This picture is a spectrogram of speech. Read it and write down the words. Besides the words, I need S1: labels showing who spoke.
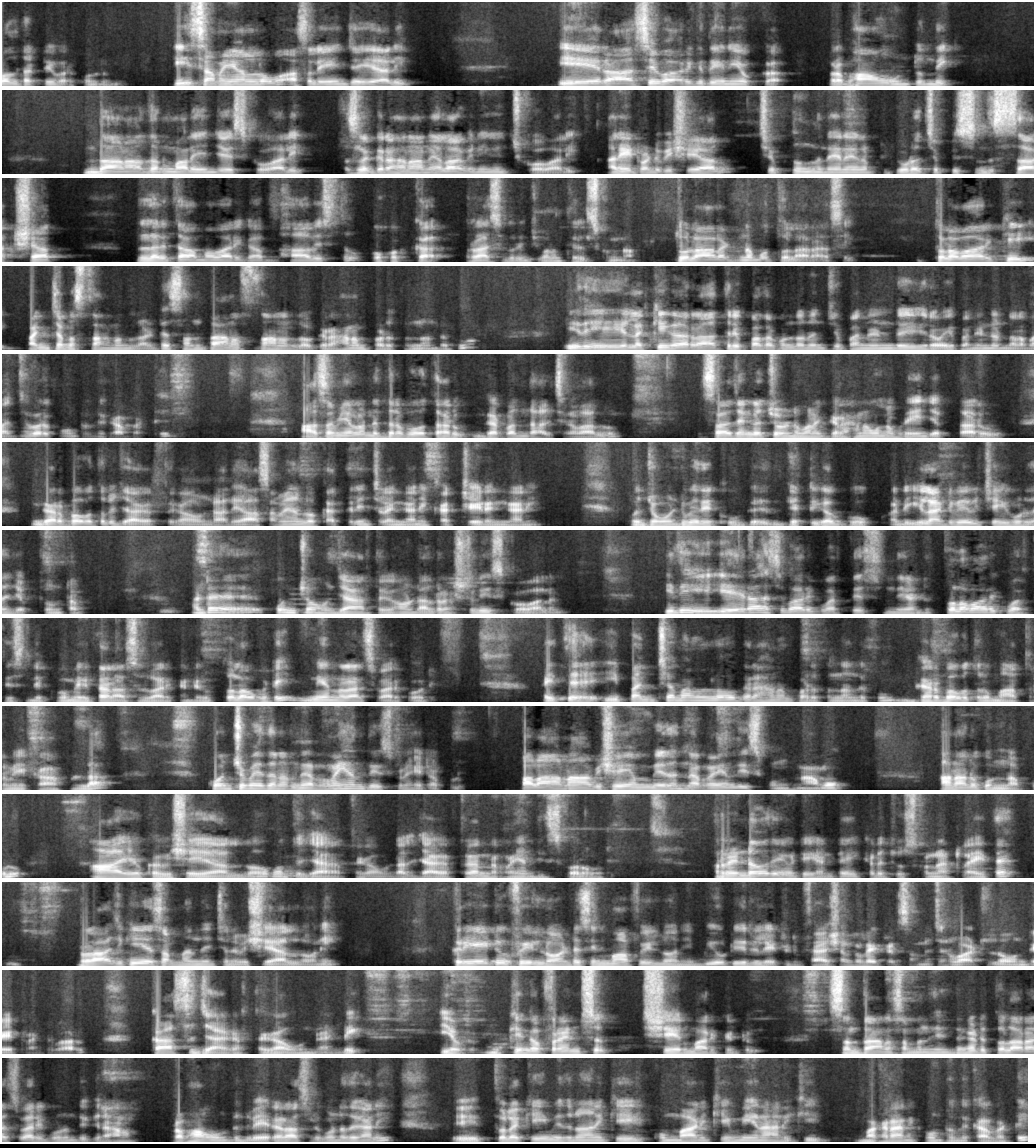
S1: Twelve thirty వరకు ఉంటుంది. ఈ సమయంలో అసలు ఏం చేయాలి? ఏ రాశి వారికి దీని యొక్క ప్రభావం ఉంటుంది? దానా ధర్మాలు ఏం చేసుకోవాలి? అసలు గ్రహణాన్ని ఎలా వినియోగించుకోవాలి? అనేటువంటి విషయాలు చెప్తుంది నేనైనప్పటికీ కూడా చెప్పిస్తుంది. సాక్షాత్ లలిత అమ్మవారిగా భావిస్తూ ఒక్కొక్క రాశి గురించి మనం తెలుసుకుందాం. తులాలగ్నము తులారాశి. తులవారికి పంచమ స్థానంలో అంటే సంతాన స్థానంలో గ్రహణం పడుతున్నందుకు ఇది లక్కీగా రాత్రి పదకొండు నుంచి పన్నెండు ఇరవై పన్నెండున్నర మధ్య వరకు ఉంటుంది కాబట్టి ఆ సమయంలో నిద్రపోతారు గర్భం దాల్చిన వాళ్ళు. సహజంగా చూడండి మనకి గ్రహణం ఉన్నప్పుడు ఏం చెప్తారు? గర్భవతులు జాగ్రత్తగా ఉండాలి. ఆ సమయంలో కత్తిరించడం కానీ కట్ చేయడం కానీ కొంచెం ఒంటి మీద ఎక్కువ గట్టిగా గో అంటే ఇలాంటివి ఏవి చేయకూడదని చెప్తుంటాం. అంటే కొంచెం జాగ్రత్తగా ఉండాలి రెస్ట్ తీసుకోవాలని. ఇది ఏ రాశి వారికి వర్తిస్తుంది అంటే తులవారికి వర్తిస్తుంది ఎక్కువ మిగతా రాశుల వారికి అంటే తుల ఒకటి మీన రాశి వారికి ఒకటి. అయితే ఈ పంచమంలో గ్రహణం పడుతున్నందుకు గర్భవతులు మాత్రమే కాకుండా కొంచెం ఏదైనా నిర్ణయం తీసుకునేటప్పుడు ఫలానా విషయం మీద నిర్ణయం తీసుకుంటున్నాము అని అనుకున్నప్పుడు ఆ యొక్క విషయాల్లో కొంత జాగ్రత్తగా ఉండాలి. జాగ్రత్తగా నిర్ణయం తీసుకోవాలి. ఒకటి రెండవది ఏమిటి అంటే ఇక్కడ చూసుకున్నట్లయితే రాజకీయ సంబంధించిన విషయాల్లోని క్రియేటివ్ ఫీల్డ్లో అంటే సినిమా ఫీల్డ్లోని బ్యూటీ రిలేటెడ్ ఫ్యాషన్ రిలేటెడ్ సంబంధించిన వాటిలో ఉండేటువంటి వారు కాస్త జాగ్రత్తగా ఉండండి. ఈ యొక్క ముఖ్యంగా ఫ్రెండ్స్ షేర్ మార్కెట్ సంతాన సంబంధించి ఎందుకంటే తులారాశి వారికి కూడా ఉంది గ్రహణం ప్రభావం ఉంటుంది. వేరే రాశులకు ఉండదు కానీ ఈ తులకి మిథునానికి కుంభానికి మీనానికి మకరానికి ఉంటుంది కాబట్టి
